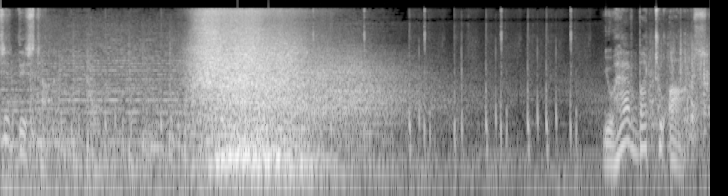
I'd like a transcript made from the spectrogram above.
Is it this time? You have but to ask.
